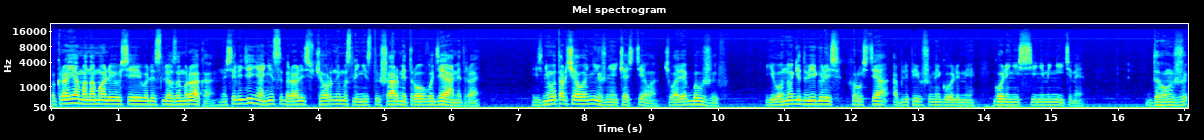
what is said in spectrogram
По краям аномалию усеивали слезы мрака, на середине они собирались в черный маслянистый шар метрового диаметра. Из него торчала нижняя часть тела, человек был жив». Его ноги двигались, хрустя облепившими голями, голени с синими нитями. «Да он же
